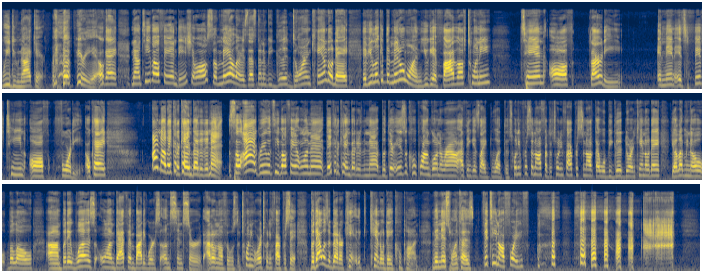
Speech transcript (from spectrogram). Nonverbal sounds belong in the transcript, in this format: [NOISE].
we do not care. [LAUGHS] Period. Okay. Now, Tebow fan did show off some mailers that's going to be good during Candle Day. If you look at the middle one, you get 5 off 20, 10 off 30, and then it's 15 off 40. Okay. I know they could have came better than that. So I agree with Tebow fan on that. They could have came better than that. But there is a coupon going around. I think it's like what the 20% off or the 25% off that will be good during candle day. Y'all let me know below. Um, but it was on Bath and Body Works uncensored. I don't know if it was the 20 or 25%. But that was a better can- candle day coupon than this one because 15 off 40. [LAUGHS]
